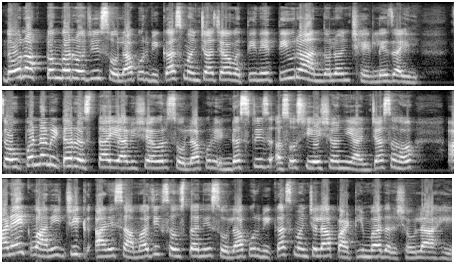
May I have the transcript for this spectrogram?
दोन ऑक्टोबर रोजी सोलापूर विकास मंचाच्या वतीने तीव्र आंदोलन छेडले जाईल. चौपन्न मीटर रस्ता या विषयावर सोलापूर इंडस्ट्रीज असोसिएशन यांच्यासह अनेक वाणिज्यिक आणि सामाजिक संस्थांनी सोलापूर विकास मंचला पाठिंबा दर्शवला आहे.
